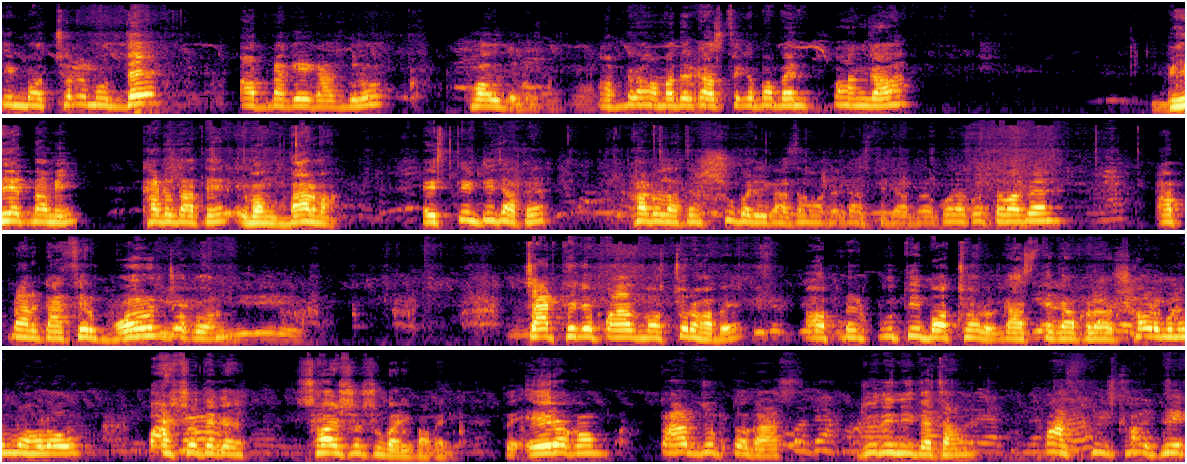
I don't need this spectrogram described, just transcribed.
তিন বছরের মধ্যে আপনাকে এই গাছগুলো ফল দেবে। আপনারা আমাদের কাছ থেকে পাবেন পাঙ্গা, ভিয়েতনামি খাটো জাতের এবং বার্মা। এই তিনটি জাতের খাটো জাতের সুপারি গাছ আমাদের কাছ থেকে আপনারা ক্রয় করতে পারবেন। আপনার গাছের বয়স যখন চার থেকে পাঁচ বছর হবে, আপনার প্রতি বছর গাছ থেকে আপনারা সর্বনিম্ন হলেও পাঁচশো থেকে ছয়শো সুপারি পাবেন। তো এইরকম কাঠযুক্ত গাছ যদি নিতে চান, পাঁচ ফিট ছয় ফিট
